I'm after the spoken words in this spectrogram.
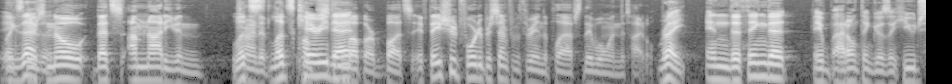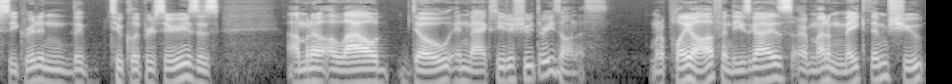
Like, exactly. There's no. That's. I'm not even Let's- trying to. let's carry that- up our butts. If they shoot forty percent from three in the playoffs, they will win the title. Right. And the thing that it, I don't think it was a huge secret in the two Clippers series is I'm going to allow Doe and Maxi to shoot threes on us. I'm going to play off, and these guys, are, I'm going to make them shoot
